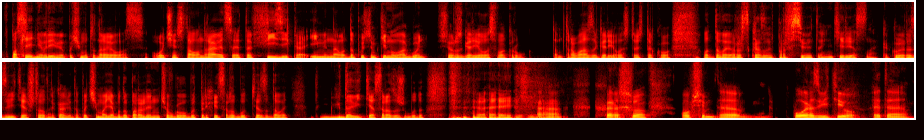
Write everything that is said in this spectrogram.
в последнее время почему-то нравилось, очень стало нравиться, это физика. Именно, вот, допустим, кинул огонь, все разгорелось вокруг там трава загорелась, то есть такого. Вот давай рассказывай про все это, интересно. Какое развитие, что-то, как это, почему. я буду параллельно, что в голову будет приходить, сразу буду тебе задавать. Давить тебя сразу же буду. Ага, хорошо. В общем, э, по развитию это,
